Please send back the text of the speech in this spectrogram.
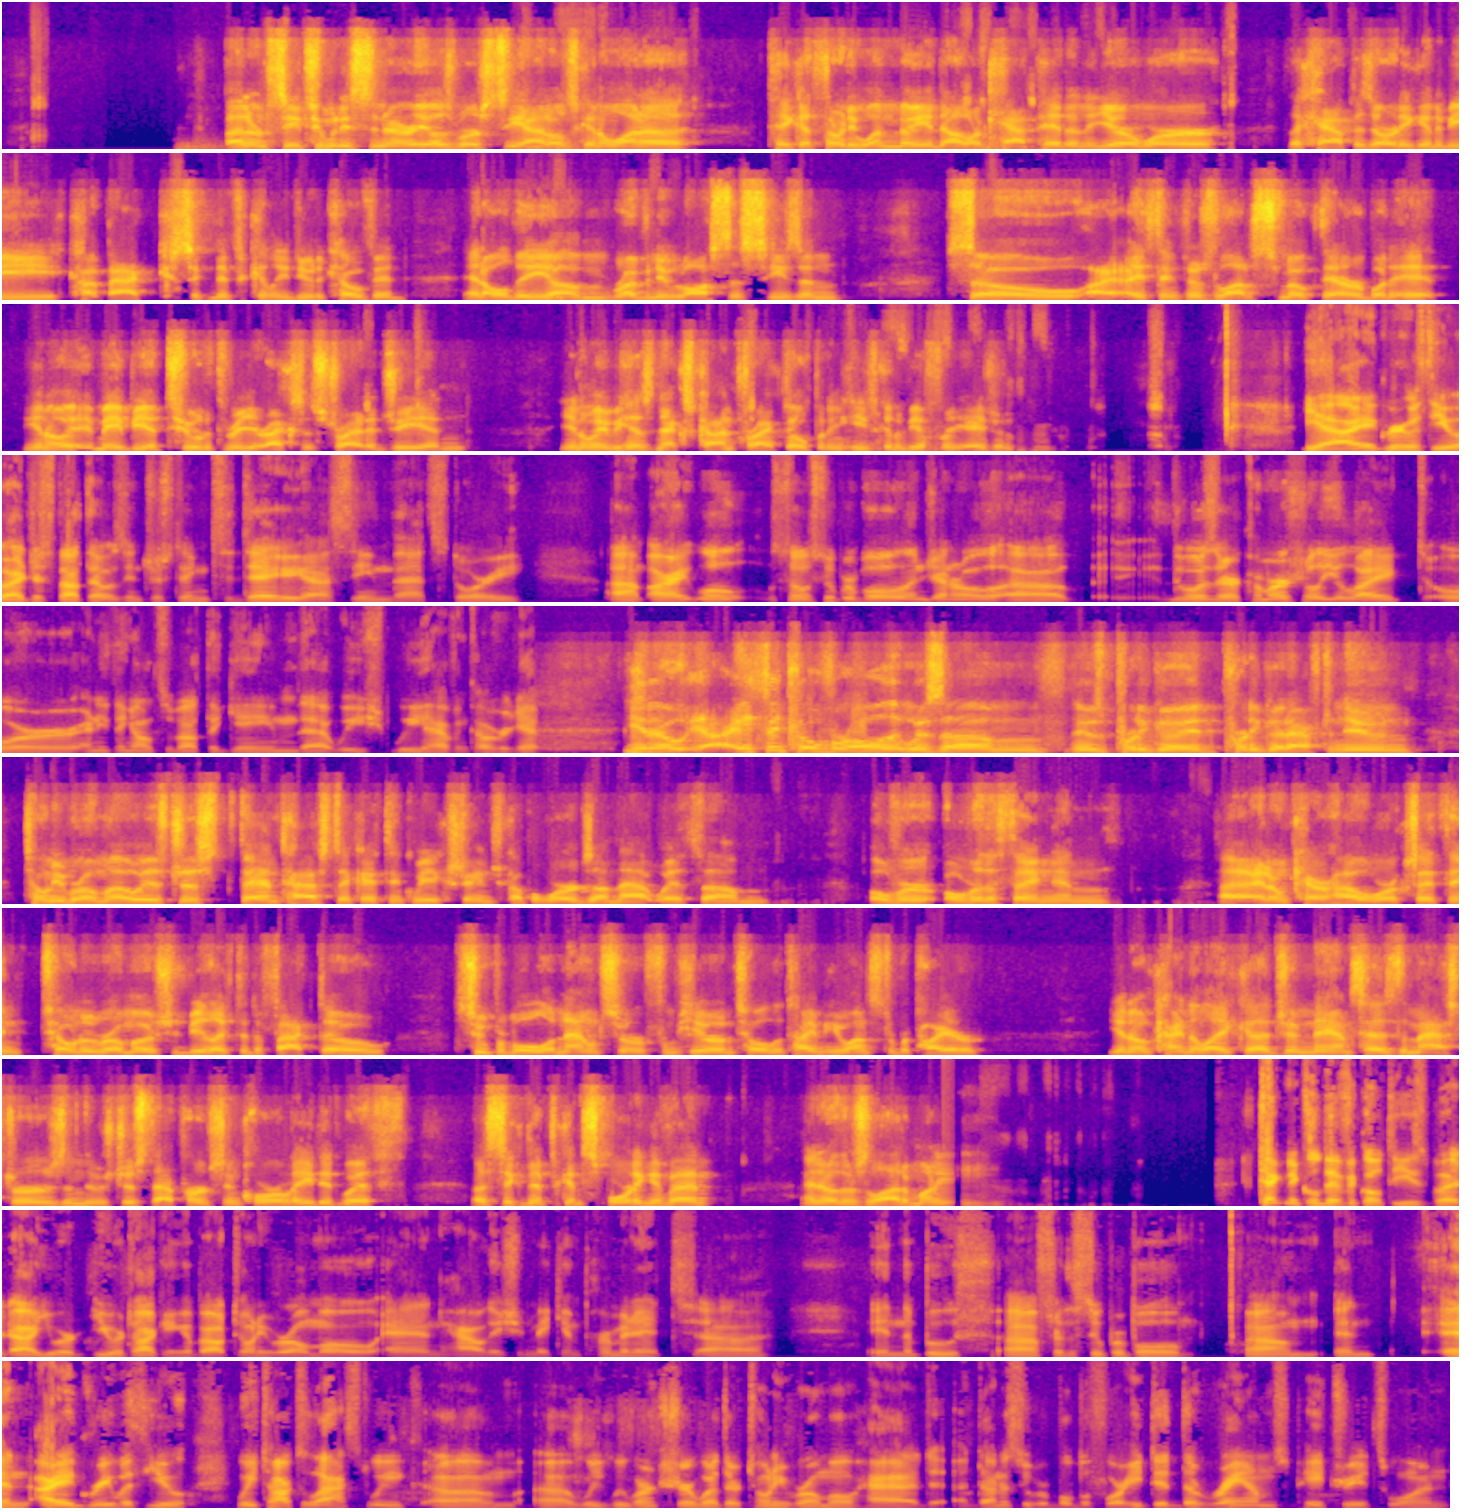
I don't see too many scenarios where Seattle's going to want to take a thirty-one million dollar cap hit in a year where the cap is already going to be cut back significantly due to COVID and all the um, revenue lost this season. So I, I, think there's a lot of smoke there, but it you know it may be a two to three year exit strategy, and you know maybe his next contract opening he's going to be a free agent. Yeah, I agree with you. I just thought that was interesting today, uh, seeing that story. Um, all right, well, so Super Bowl in general, uh, was there a commercial you liked, or anything else about the game that we we haven't covered yet? You know, I think overall it was um, it was pretty good, pretty good afternoon. Tony Romo is just fantastic. I think we exchanged a couple words on that with um, over over the thing, and I, I don't care how it works. I think Tony Romo should be like the de facto Super Bowl announcer from here until the time he wants to retire. You know, kind of like uh, Jim Nantz has the Masters, and there's just that person correlated with a significant sporting event. I know there's a lot of money. Mm-hmm. Technical difficulties, but uh, you were you were talking about Tony Romo and how they should make him permanent uh, in the booth uh, for the Super Bowl, um, and and I agree with you. We talked last week. Um, uh, we we weren't sure whether Tony Romo had done a Super Bowl before. He did the Rams Patriots one,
